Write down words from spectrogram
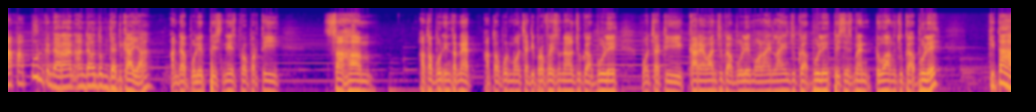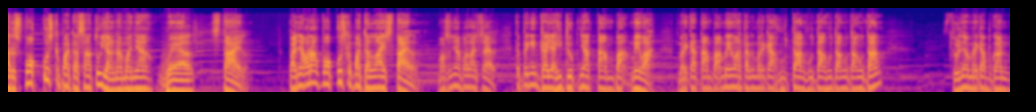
apa pun kendaraan Anda untuk menjadi kaya, Anda boleh bisnis, properti, saham, ataupun internet, ataupun mau jadi profesional juga boleh, mau jadi karyawan juga boleh, mau lain-lain juga boleh, bisnismen doang juga boleh kita harus fokus kepada satu yang namanya well style. Banyak orang fokus kepada lifestyle. Maksudnya apa lifestyle? Kepingin gaya hidupnya tampak mewah. Mereka tampak mewah tapi mereka hutang, hutang, hutang, hutang, hutang. Sebetulnya mereka bukan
